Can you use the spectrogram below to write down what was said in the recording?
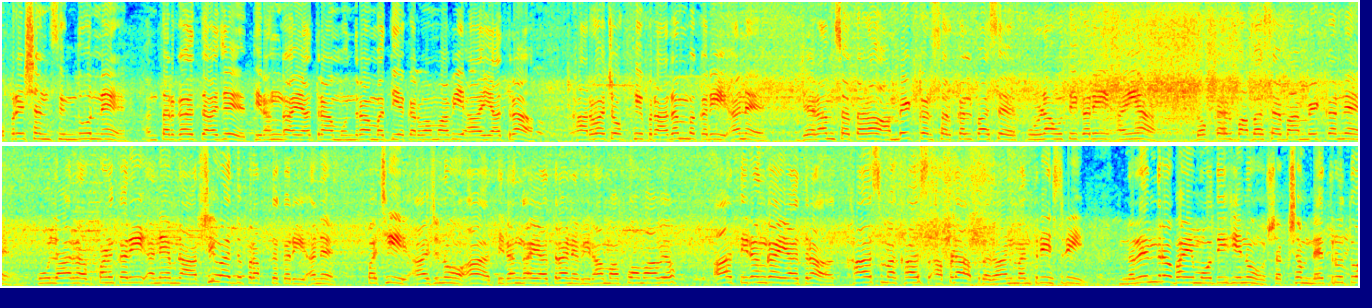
ઓપરેશન સિંદૂરને અંતર્ગત આજે તિરંગા યાત્રા મુન્દ્રા મધ્યે કરવામાં આવી. આ યાત્રા ખારવા ચોકથી પ્રારંભ કરી અને જયરામસર તળાવ આંબેડકર સર્કલ પાસે પૂર્ણાહુતિ કરી. અહીંયા ડૉક્ટર બાબા સાહેબ આંબેડકરને ફૂલહાર અર્પણ કરી અને એમના આશીર્વાદ પ્રાપ્ત કરી અને પછી આજનો આ તિરંગા યાત્રાને વિરામ આપવામાં આવ્યો. આ તિરંગા યાત્રા ખાસમાં ખાસ આપણા પ્રધાનમંત્રી શ્રી નરેન્દ્રભાઈ મોદીજીનું સક્ષમ નેતૃત્વ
